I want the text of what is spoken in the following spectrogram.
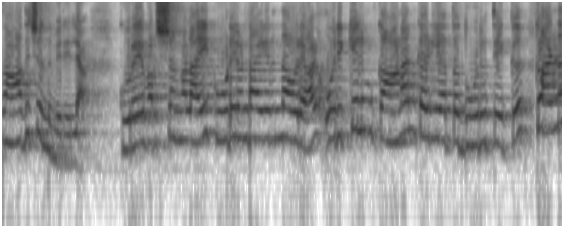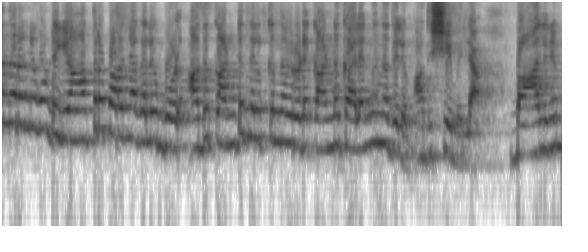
സാധിച്ചെന്നും വരില്ല. കുറെ വർഷങ്ങളായി കൂടെ ഉണ്ടായിരുന്ന ഒരാൾ ഒരിക്കലും കാണാൻ കഴിയാത്ത ദൂരത്തേക്ക് കണ്ണു നിറഞ്ഞുകൊണ്ട് യാത്ര പറഞ്ഞകലുമ്പോൾ അത് കണ്ടു നിൽക്കുന്നവരുടെ കണ്ണ് കലങ്ങുന്നതിലും അതിശയമില്ല. ബാലനും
